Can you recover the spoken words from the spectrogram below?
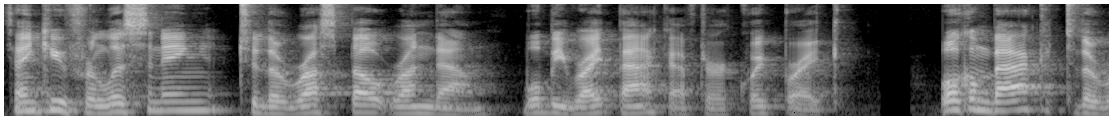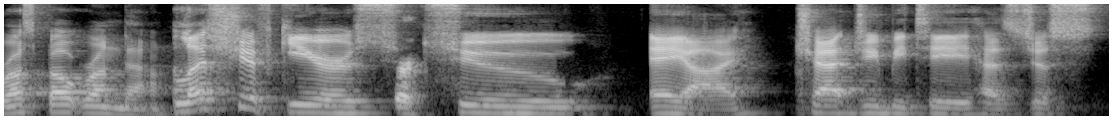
Thank you for listening to the Rust Belt Rundown. We'll be right back after a quick break. Welcome back to the Rust Belt Rundown. Let's shift gears sure. to AI. ChatGPT has just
